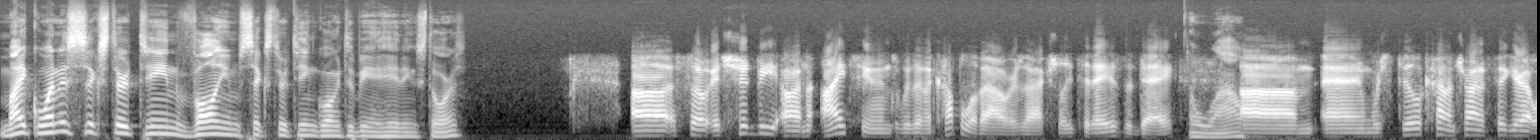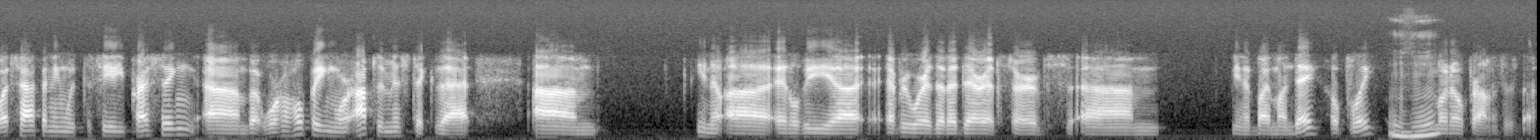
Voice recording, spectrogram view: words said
Mike, when is 613, Volume 613, going to be in hitting stores? Uh, so it should be on iTunes within a couple of hours. Actually, today is the day. Oh, wow. Um, and we're still kind of trying to figure out what's happening with the CD pressing. Um, but we're hoping, we're optimistic that, um, you know, uh, it'll be uh, everywhere that Aderet serves. Um, you know, by Monday, hopefully. Mhm. No, promises though.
